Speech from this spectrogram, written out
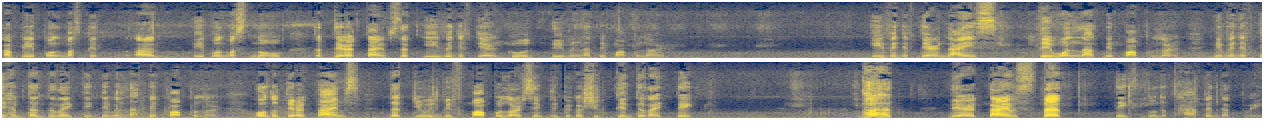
uh, people must be uh, people must know that there are times that even if they're good, they will not be popular. Even if they're nice, they will not be popular even if they have done the right thing, they will not be popular. Although there are times that you will be popular simply because you did the right thing. But there are times that things do not happen that way.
